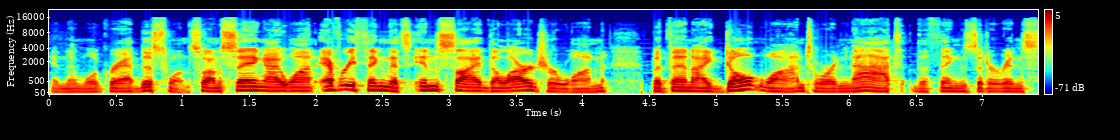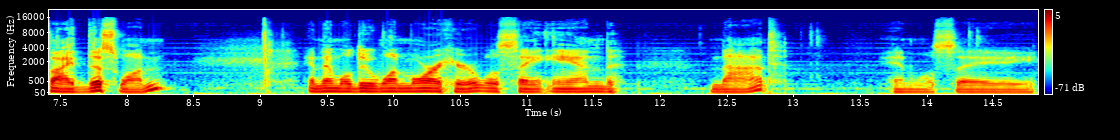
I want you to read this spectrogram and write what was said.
and then we'll grab this one. So I'm saying I want everything that's inside the larger one, but then I don't want or not the things that are inside this one. And then we'll do one more here. We'll say and not, and we'll say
